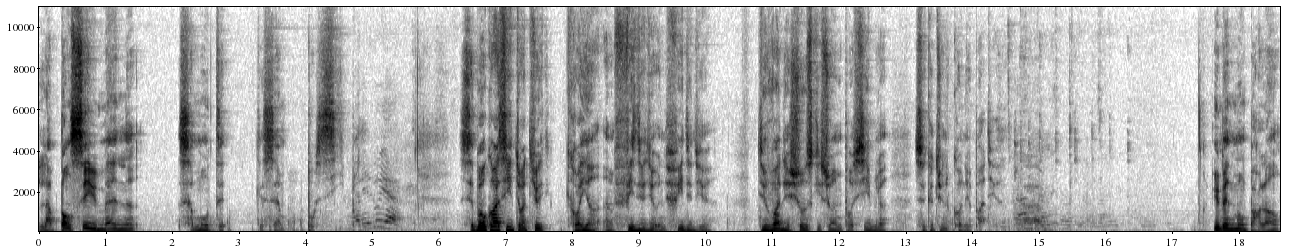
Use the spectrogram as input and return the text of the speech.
la pensée humaine, ça montre que c'est impossible. C'est pourquoi si toi tu es croyant, un fils de Dieu, une fille de Dieu, tu vois des choses qui sont impossibles, ce que tu ne connais pas Dieu. Humainement parlant,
